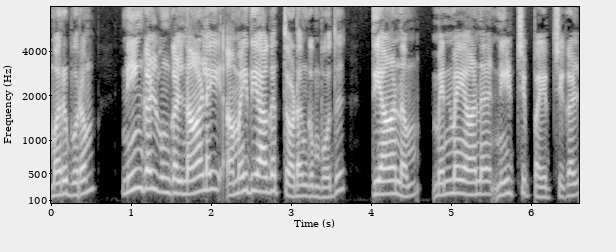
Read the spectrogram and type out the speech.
மறுபுறம் நீங்கள் உங்கள் நாளை அமைதியாகத் தொடங்கும்போது தியானம் மென்மையான நீட்சிப் பயிற்சிகள்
